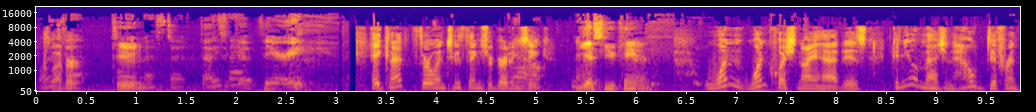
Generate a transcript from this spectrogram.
What is Clever. that? I dude. missed it. That's a did good theory. Hey, can I throw in two things regarding No. Zeke? No. Yes, you can. One one question I had is, can you imagine how different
